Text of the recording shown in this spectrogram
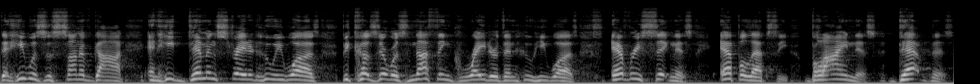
that he was the Son of God and he demonstrated who he was because there was nothing greater than who he was. Every sickness, epilepsy, blindness, deafness,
